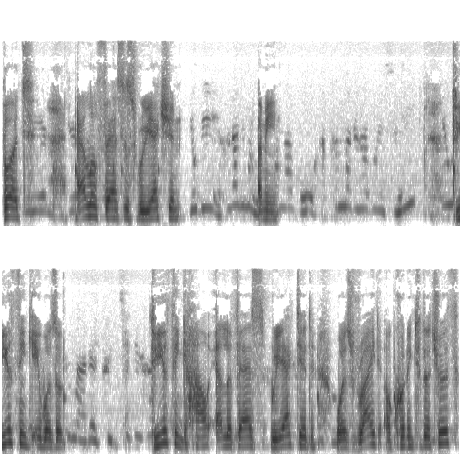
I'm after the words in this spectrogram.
But Eliphaz's reaction, I mean, do you think it was a, do you think how Eliphaz reacted was right according to the truth?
